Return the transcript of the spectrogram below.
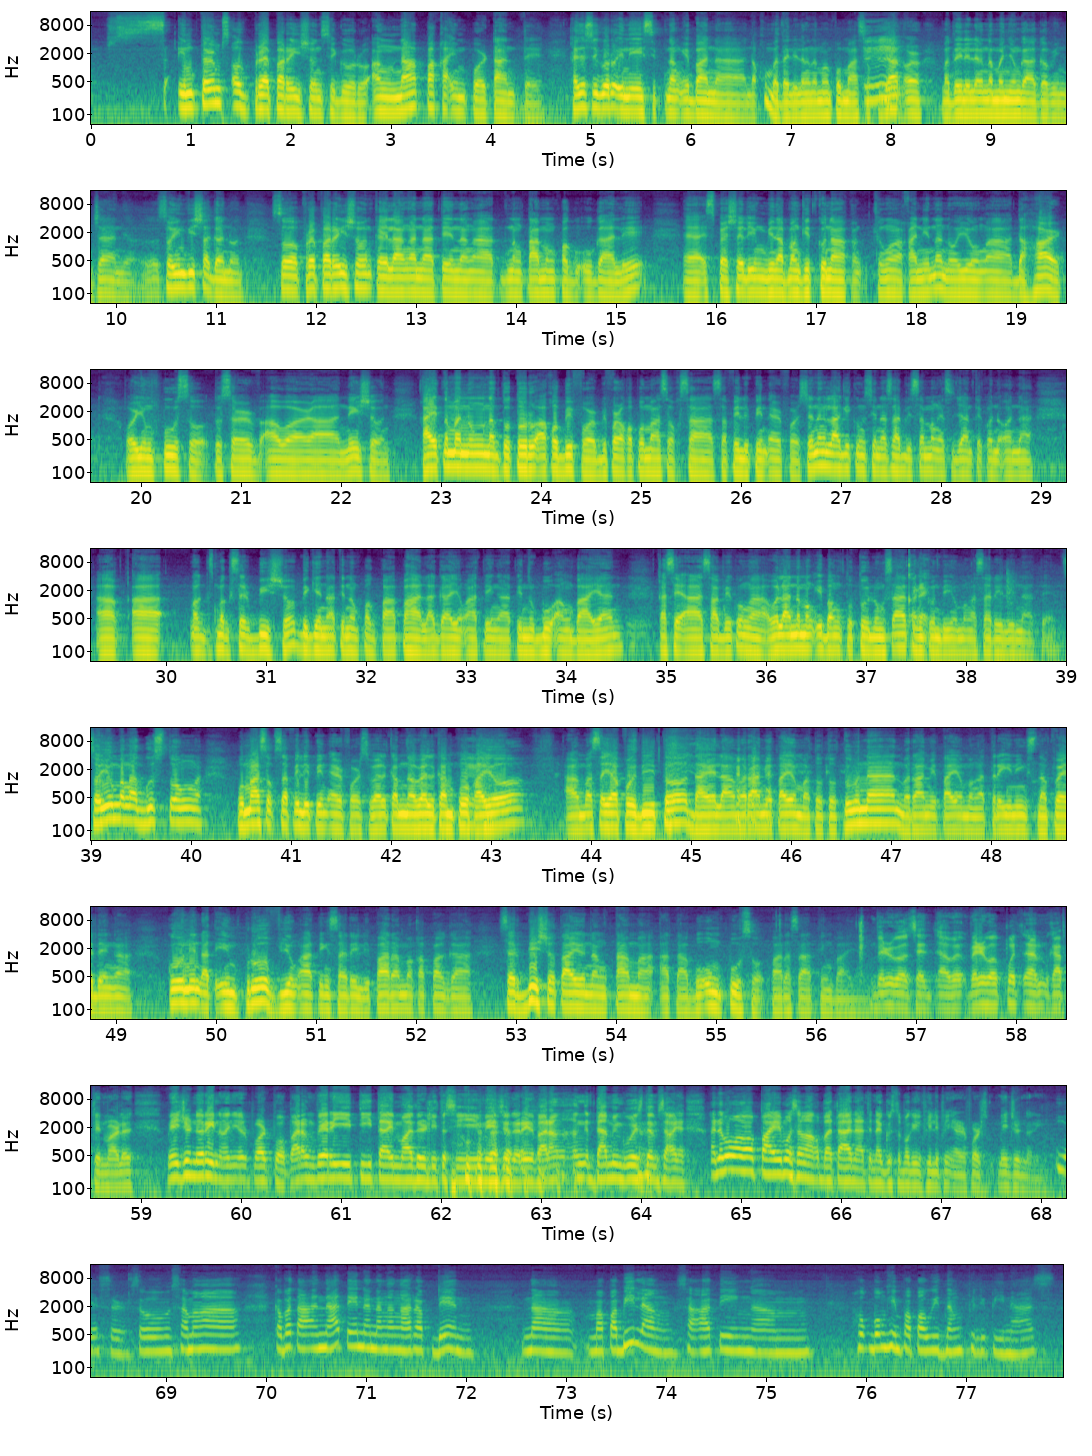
in terms of preparation siguro, ang napaka-importante kasi siguro iniisip ng iba na, naku, madali lang naman pumasok dyan or madali lang naman yung gagawin dyan. So, hindi siya ganun. So, preparation, kailangan natin ng, ah, ng tamang pag-uugali, eh, especially yung binabanggit ko na ko nga kanina, no, yung ah, the heart or yung puso to serve our ah, nation. Kahit naman nung nagtuturo ako before, before ako pumasok sa sa Philippine Air Force, yan ang lagi kong sinasabi sa mga estudyante ko noon na ah, ah, mag magserbisyo, bigyan natin ng pagpapahalaga yung ating ah, tinubuang bayan kasi ah, sabi ko nga wala namang ibang tutulong sa atin Correct. kundi yung mga sarili natin. So yung mga gustong pumasok sa Philippine Air Force, welcome na welcome po kayo. Ah, masaya po dito dahil ah, marami tayong matututunan, marami tayong mga trainings na pwedeng ah, kunin at improve yung ating sarili para makapag ah, serbisyo tayo ng tama at ah, buong puso para sa ating bayan. Very well said. Uh, very well put, um, Captain Marlon. Major na rin on your part po. Parang very tita and motherly to si Major na rin. Parang ang daming wisdom sa kanya. Ano mo mapapayo mo sa mga kabataan natin na gusto maging Philippine Air Force? Major na rin. Yes, sir. So, sa mga kabataan natin na nangangarap din na mapabilang sa ating um, hukbong himpapawid ng Pilipinas,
